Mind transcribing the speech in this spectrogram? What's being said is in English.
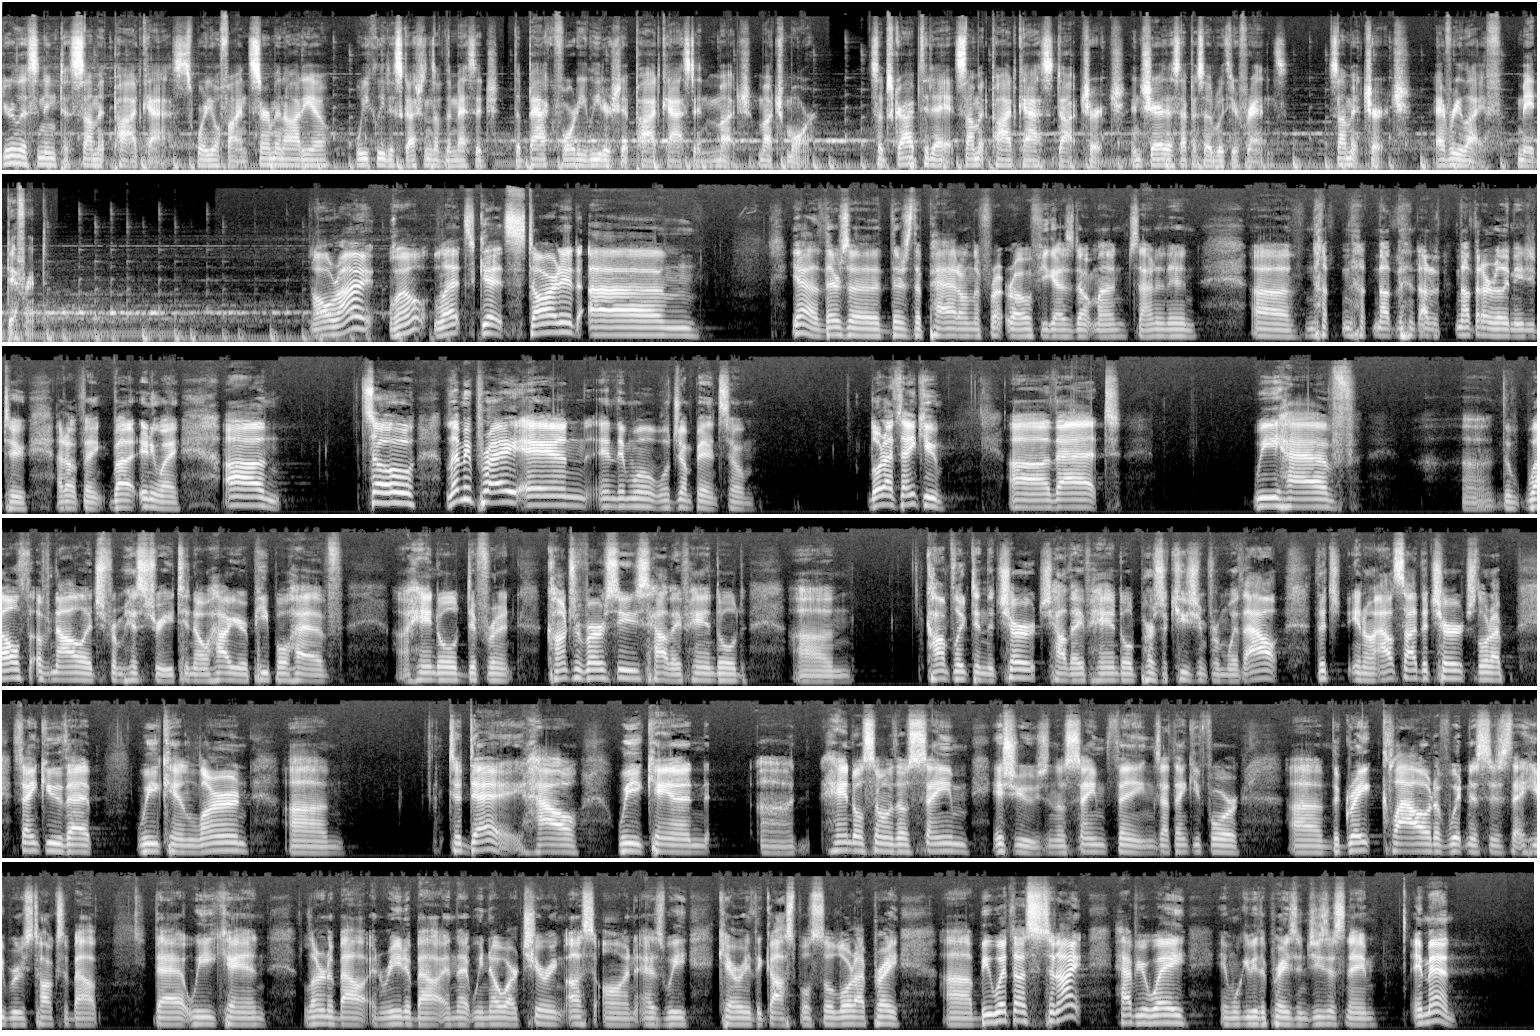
You're listening to Summit Podcasts, where you'll find sermon audio, weekly discussions of the message, the Back 40 Leadership Podcast, and much, much more. Subscribe today at summitpodcast.church and share this episode with your friends. Summit Church, every life made different. All right. Well, let's get started. Um, yeah, there's a there's the pad on the front row if you guys don't mind signing in. Uh, not, not, not, that, not that I really need you to, I don't think. But anyway, um, so let me pray and, and then we'll, we'll jump in. So, Lord, I thank you uh, that we have uh, the wealth of knowledge from history to know how your people have uh, handled different controversies, how they've handled um, conflict in the church, how they've handled persecution from without the you know outside the church. Lord, I thank you that we can learn um, today how we can uh, handle some of those same issues and those same things. I thank you for uh, the great cloud of witnesses that Hebrews talks about that we can learn about and read about and that we know are cheering us on as we carry the gospel. So, Lord, I pray, uh, be with us tonight. Have your way, and we'll give you the praise in Jesus' name. Amen.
